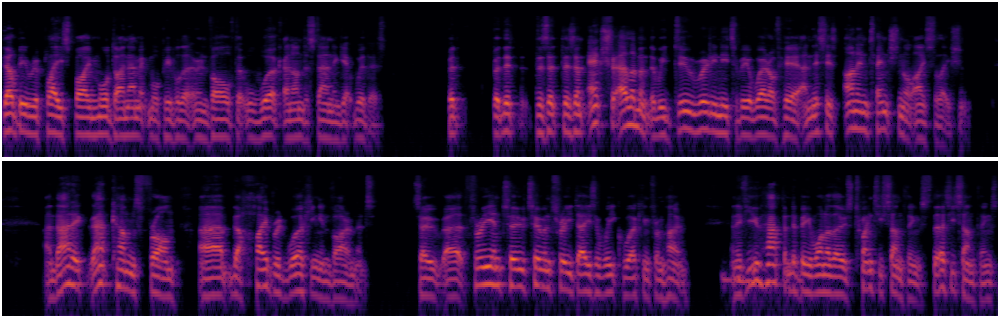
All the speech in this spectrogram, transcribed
they'll be replaced by more dynamic, more people that are involved that will work and understand and get with it. But but there's a there's an extra element that we do really need to be aware of here, and this is unintentional isolation, and that that comes from uh, the hybrid working environment. So uh, three and two, two and three days a week working from home. And if you happen to be one of those 20 somethings, 30 somethings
